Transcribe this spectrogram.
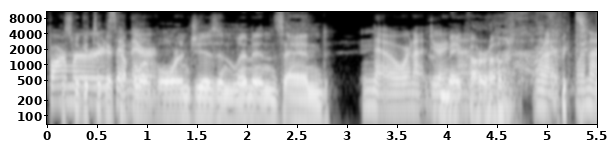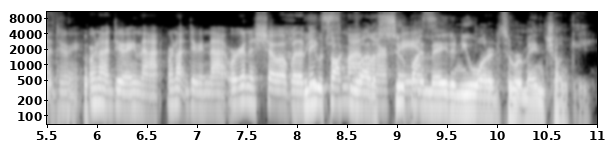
farmers we could take a couple of oranges and lemons and no, we're not doing make that. our own. We're not, We we're not doing we're not doing that. We're not doing that. We're gonna show up with a But big you were talking about a soup I made, and you wanted it to remain chunky.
